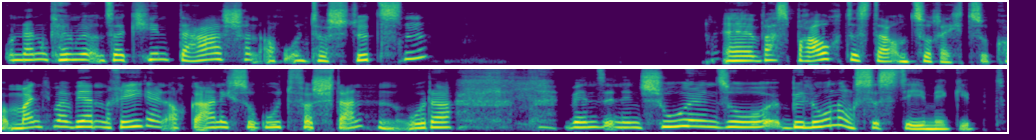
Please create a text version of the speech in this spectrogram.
Und dann können wir unser Kind da schon auch unterstützen äh, was braucht es da, um zurechtzukommen? Manchmal werden Regeln auch gar nicht so gut verstanden oder wenn es in den Schulen so Belohnungssysteme gibt.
